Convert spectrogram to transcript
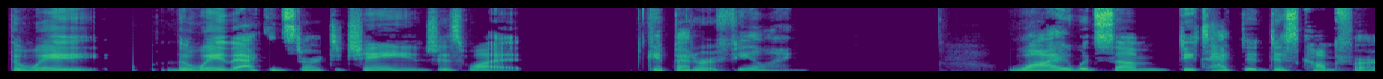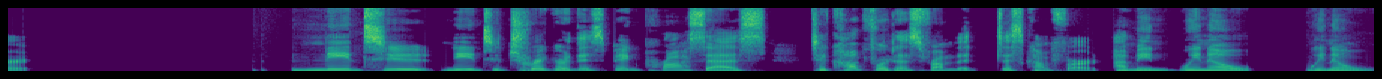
the way the way that can start to change is what? Get better at feeling. Why would some detected discomfort need to need to trigger this big process to comfort us from the discomfort. I mean, we know we know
